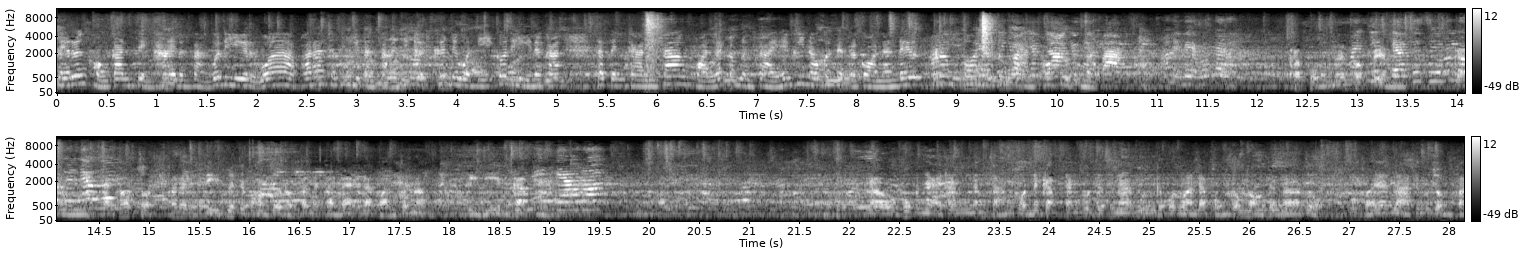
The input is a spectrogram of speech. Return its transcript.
ในเรื่องของการเสี่ยงทายต่างๆ ก็ดี หรือว่าพระราชพิธีต่างๆ ที่เกิดขึ้นในวันนี้ก็ดีนะคะ จะเป็นการสร้างขวัญและกำลังใจให้พี่น้องเกษตรกรนั้นได้เริ่มต้นฤดูกาลเพาะปลูกใหม่ครับผมนั่นก็เป็นการ ทอดสดพระราชพิธีเพื่อจะพรเจรดพระนครแรกกระดาขวัญสำหรับปีนี้นะครับ เราผู้บรรยายทั้งทั้งสามคนนะครับ ทั้งคุณทัศนะคุณกมลวันและผมตรงกองจันทราสุขขออนุญาตลาท่านผู้ชมไป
